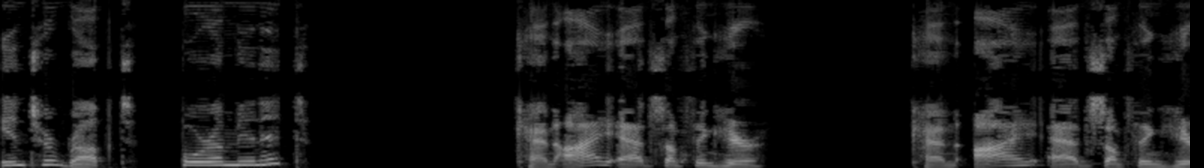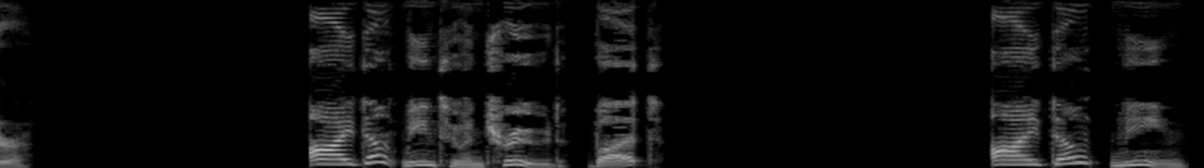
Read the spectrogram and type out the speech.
interrupt for a minute? Can I add something here? Can I add something here? I don't mean to intrude, but... I don't mean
